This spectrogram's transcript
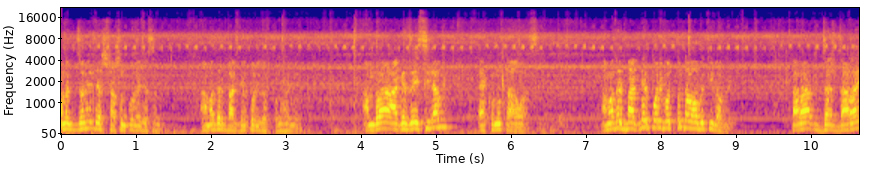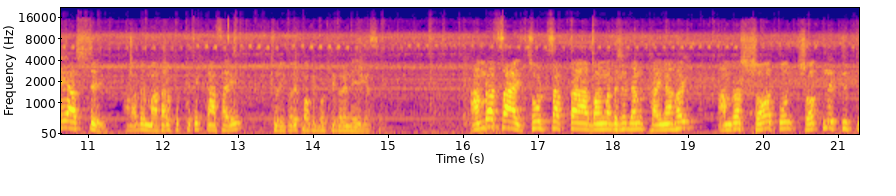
অনেকজনই দেশ শাসন করে গেছেন। আমাদের ভাগ্যের পরিবর্তন হয়নি। আমরা আগে যেই ছিলাম এখনও তাও আছে। আমাদের ভাগ্যের পরিবর্তনটা হবে কীভাবে? তারা যারাই আসছে আমাদের মাথার উপর থেকে কাঁথায় চুরি করে পকেট ভর্তি করে নিয়ে গেছে। আমরা চাই ছোট চাপটা আর বাংলাদেশে যেন ঠাই না হয়। আমরা সৎ সৎ নেতৃত্ব।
